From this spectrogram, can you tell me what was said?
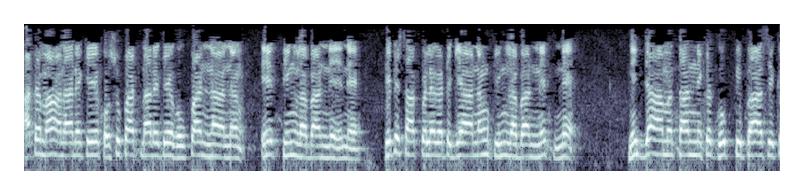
අටමා නරකයේ කොසුපත් නරකයේ උපන්නා නම් ඒ පින් ලබන්නේ නැහැ. පිටසක් වලකට ගියා නම් පින් ලබන්නේත් නැහැ. නිජ්ජාමතන්නික කුප්පිපාසික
